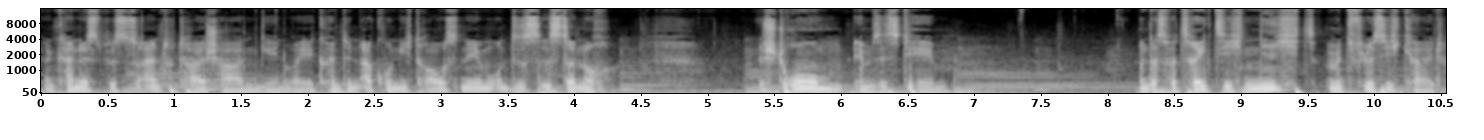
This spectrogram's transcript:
Dann kann es bis zu einem Totalschaden gehen, weil ihr könnt den Akku nicht rausnehmen und es ist dann noch Strom im System. Und das verträgt sich nicht mit Flüssigkeit.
